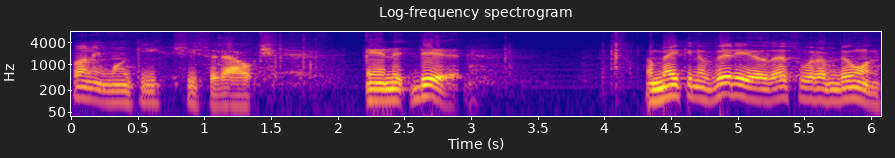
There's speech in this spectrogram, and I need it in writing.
Funny monkey, she said, ouch. And it did. I'm making a video, that's what I'm doing.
